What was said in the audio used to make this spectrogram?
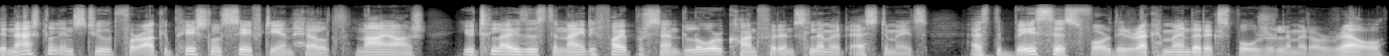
The National Institute for Occupational Safety and Health, NIOSH, utilizes the 95% lower confidence limit estimates as the basis for the recommended exposure limit or REL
